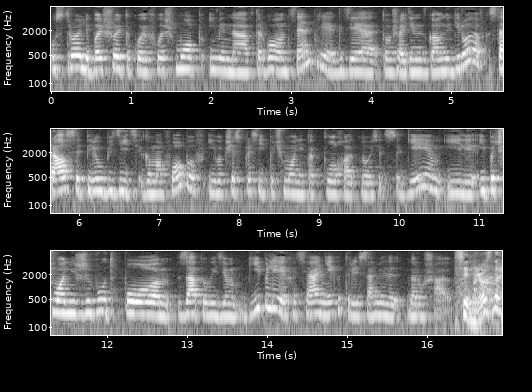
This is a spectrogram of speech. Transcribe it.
устроили большой такой флешмоб именно в торговом центре, где тоже один из главных героев старался переубедить гомофобов и вообще спросить, почему они так плохо относятся к геям или и почему они живут по заповедям Библии, хотя некоторые сами нарушают. Серьезно?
